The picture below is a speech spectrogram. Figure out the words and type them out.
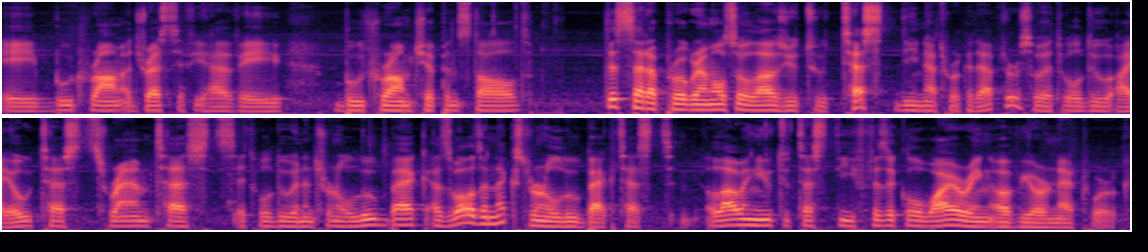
a boot ROM address if you have a boot ROM chip installed. This setup program also allows you to test the network adapter, so it will do I.O. tests, RAM tests, it will do an internal loopback as well as an external loopback test, allowing you to test the physical wiring of your network.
